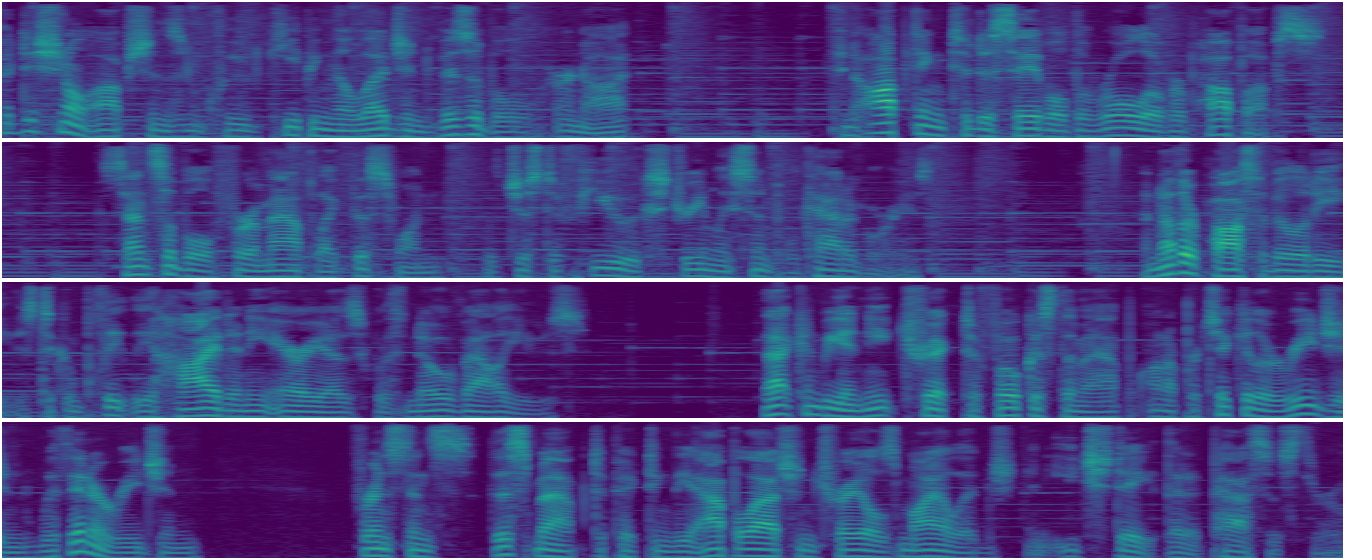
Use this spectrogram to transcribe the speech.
Additional options include keeping the legend visible or not, and opting to disable the rollover pop-ups, sensible for a map like this one with just a few extremely simple categories. Another possibility is to completely hide any areas with no values. That can be a neat trick to focus the map on a particular region within a region for instance, this map depicting the Appalachian Trail's mileage in each state that it passes through.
